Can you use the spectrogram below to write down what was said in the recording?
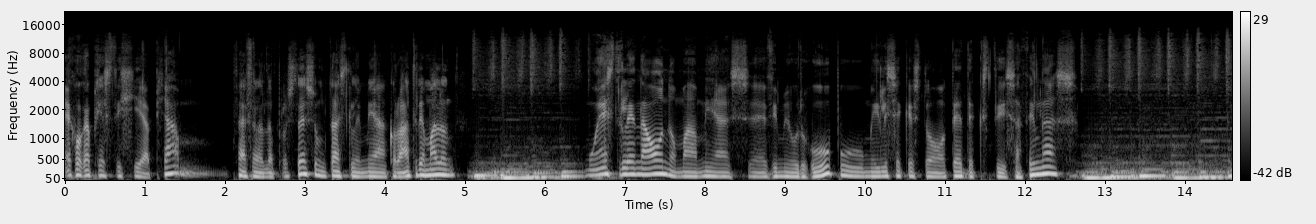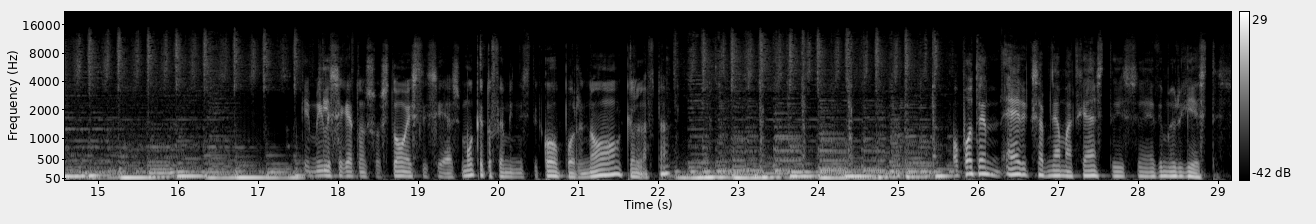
Έχω κάποια στοιχεία πια, θα ήθελα να τα προσθέσω, μου τα έστειλε μια Κροάτρια, μάλλον μου έστειλε ένα όνομα μιας ε, δημιουργού που μίλησε και στο TEDx της Αθήνας και μίλησε για τον σωστό αισθησιασμό και το φεμινιστικό πορνό και όλα αυτά. Οπότε έριξα μια ματιά στις ε, δημιουργίες της.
